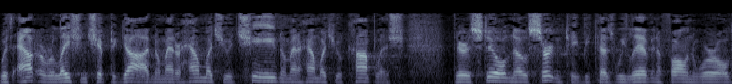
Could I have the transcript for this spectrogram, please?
without a relationship to God, no matter how much you achieve, no matter how much you accomplish, there is still no certainty because we live in a fallen world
